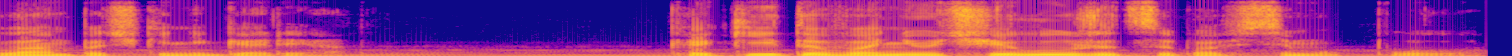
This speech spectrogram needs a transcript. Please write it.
лампочки не горят. Какие-то вонючие лужицы по всему полу.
